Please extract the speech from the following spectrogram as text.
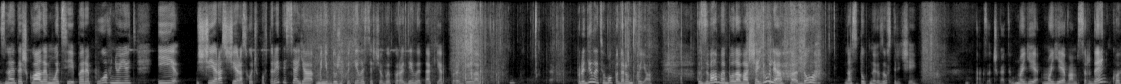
знаєте, шквал емоцій переповнюють. І ще раз, ще раз хочу повторитися. Я, мені б дуже хотілося, щоб ви пораділи так, як пораділа, пораділа цьому подарунку я. З вами була ваша Юля. До наступних зустрічей. Так, зачекайте, моє, моє вам серденько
